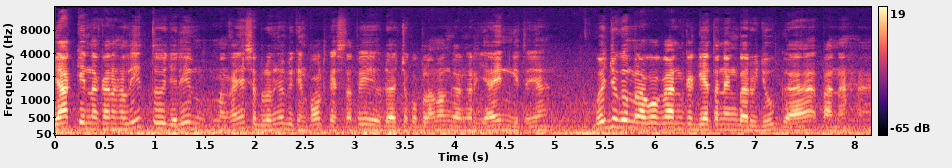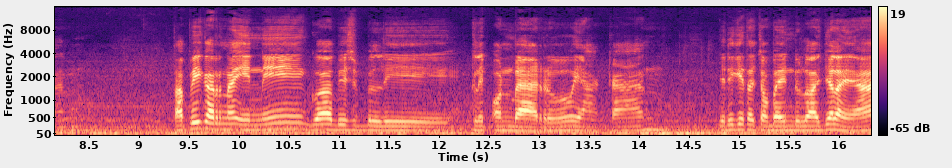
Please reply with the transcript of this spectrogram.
yakin akan hal itu jadi makanya sebelumnya bikin podcast tapi udah cukup lama nggak ngerjain gitu ya. Gue juga melakukan kegiatan yang baru juga panahan tapi karena ini gue habis beli clip on baru ya kan? Jadi kita cobain dulu aja lah ya.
